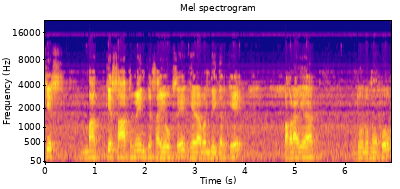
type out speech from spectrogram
किस के साथ में इनके सहयोग से घेराबंदी करके पकड़ा गया दो लोगों को,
